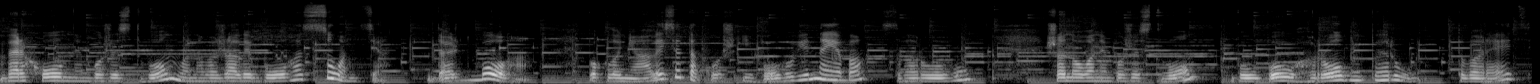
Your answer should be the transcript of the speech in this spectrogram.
Верховним божеством вони вважали Бога Сонця, дождь Бога. Поклонялися також і Богові неба, сварогу. Шанованим божеством був Бог грому Перун, творець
